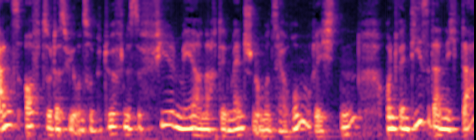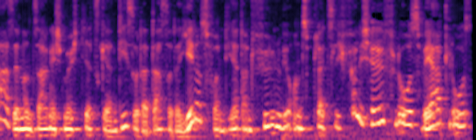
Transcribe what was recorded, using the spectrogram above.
ganz oft so, dass wir unsere Bedürfnisse viel mehr nach den Menschen um uns herum richten. Und wenn diese dann nicht da sind und sagen, ich möchte jetzt gern dies oder das oder jenes von dir, dann fühlen wir uns plötzlich völlig hilflos, wertlos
